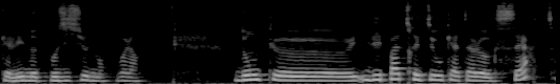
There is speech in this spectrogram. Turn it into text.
quel est notre positionnement? Voilà. Donc, euh, il n'est pas traité au catalogue, certes,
